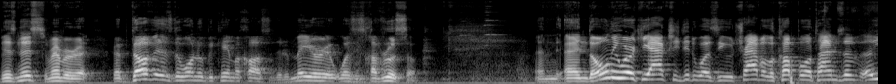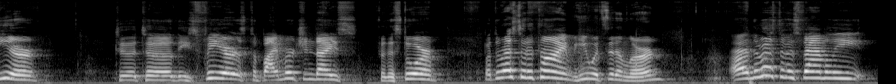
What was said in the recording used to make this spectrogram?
business. Remember, Reb David is the one who became a chassid. The Meir was his chavrusa. And, and the only work he actually did was he would travel a couple of times a, year to, to these fairs to buy merchandise for the store. But the rest of the time, he would sit and learn. And the rest of his family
